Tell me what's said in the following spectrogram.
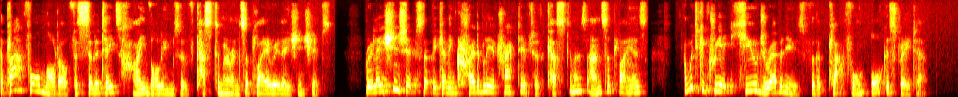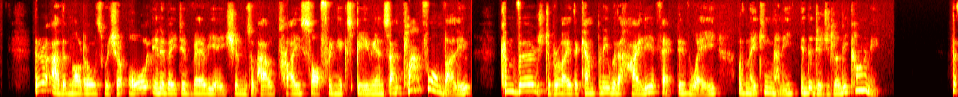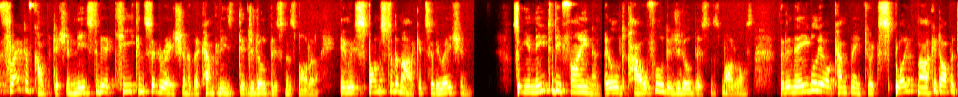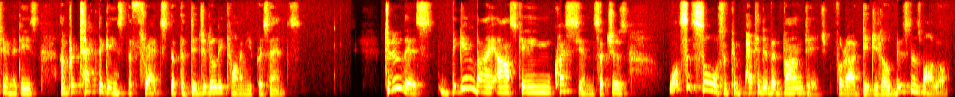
The platform model facilitates high volumes of customer and supplier relationships, relationships that become incredibly attractive to the customers and suppliers, and which can create huge revenues for the platform orchestrator. There are other models which are all innovative variations of how price, offering experience, and platform value converge to provide the company with a highly effective way of making money in the digital economy. The threat of competition needs to be a key consideration of a company's digital business model in response to the market situation. So you need to define and build powerful digital business models that enable your company to exploit market opportunities and protect against the threats that the digital economy presents. To do this, begin by asking questions such as What's the source of competitive advantage for our digital business model?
